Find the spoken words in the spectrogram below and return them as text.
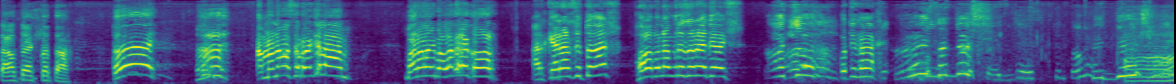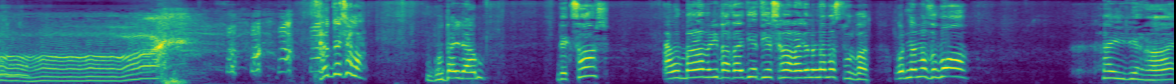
তাও তো এক কথা। এই আমরা নামাজ পড়া গেলাম। মারামারি ভালো করে কর। আর কেরা আছে তোর? ফলা ফলা করে জানাই দেশ আচ্ছা। কতি থাক সদ্দেশ শালা। রাম। দেখছস? আমার মারামারি বাজাই দিয়ে দিয়ে শালা গেল নামাজ পড়বার। ওর নামাজ হব। হাই রে হাই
